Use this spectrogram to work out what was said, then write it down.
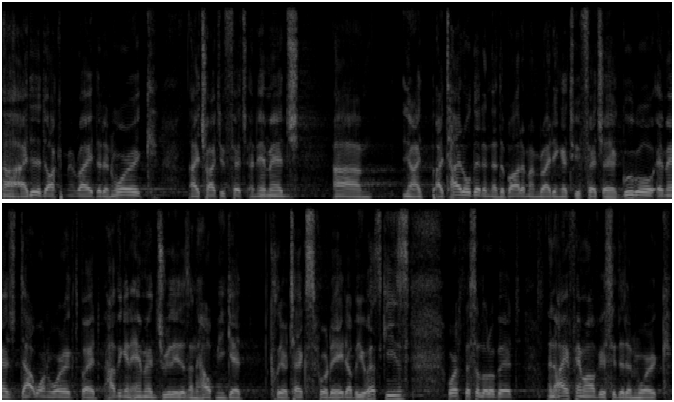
Uh, I did a document write, didn't work. I tried to fetch an image. Um, you know, I, I, titled it and at the bottom I'm writing it to fetch a Google image. That one worked, but having an image really doesn't help me get clear text for the AWS keys. Worthless a little bit. And iframe obviously didn't work.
